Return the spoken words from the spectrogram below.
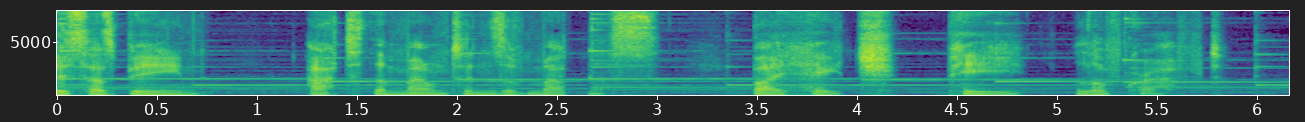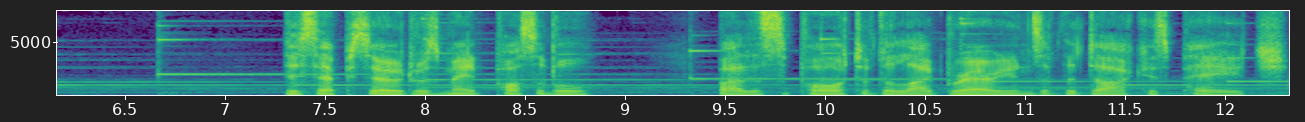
This has been At the Mountains of Madness by H.P. Lovecraft. This episode was made possible by the support of the librarians of the Darkest Page,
